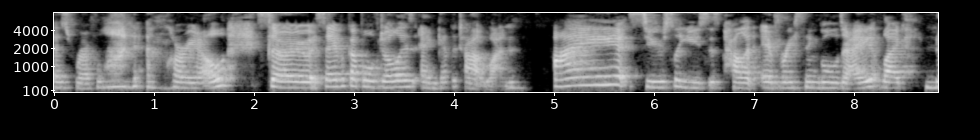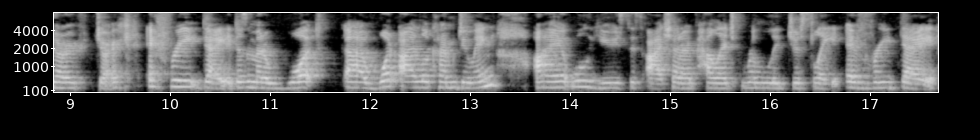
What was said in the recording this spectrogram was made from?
as Revlon and L'Oreal. So save a couple of dollars and get the Tarte one. I seriously use this palette every single day, like no joke, every day. It doesn't matter what uh, what eye look I'm doing, I will use this eyeshadow palette religiously every day.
